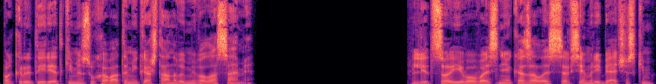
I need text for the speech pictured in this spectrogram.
покрытый редкими суховатыми каштановыми волосами. Лицо его во сне казалось совсем ребяческим,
